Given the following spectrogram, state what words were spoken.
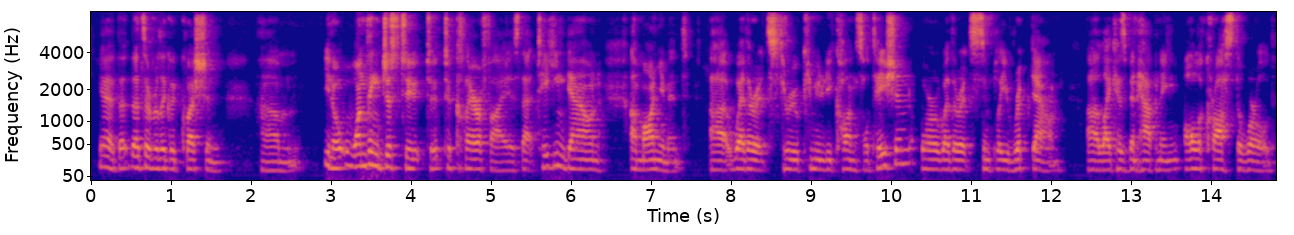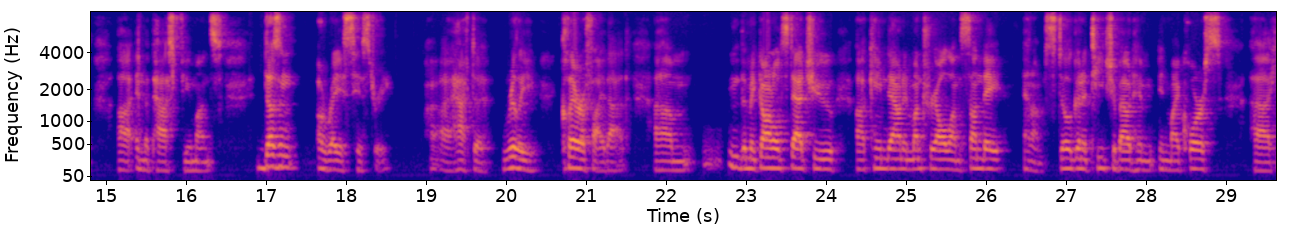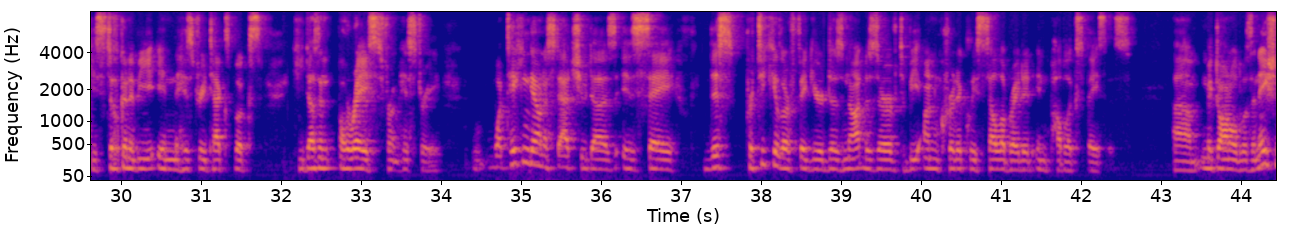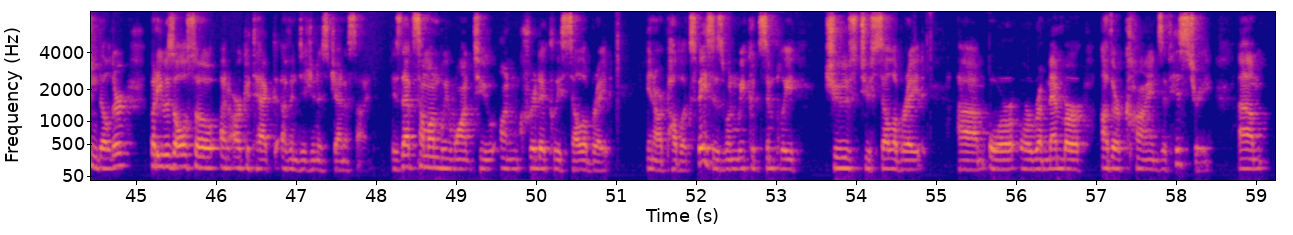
Yeah, that, that's a really good question. Um, you know, one thing just to, to, to clarify is that taking down a monument uh, whether it's through community consultation or whether it's simply ripped down, uh, like has been happening all across the world uh, in the past few months, doesn't erase history. I have to really clarify that. Um, the Macdonald statue uh, came down in Montreal on Sunday, and I'm still going to teach about him in my course. Uh, he's still going to be in the history textbooks. He doesn't erase from history. What taking down a statue does is say, this particular figure does not deserve to be uncritically celebrated in public spaces. Um, Macdonald was a nation builder, but he was also an architect of indigenous genocide. Is that someone we want to uncritically celebrate in our public spaces when we could simply choose to celebrate um, or, or remember other kinds of history? Um,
